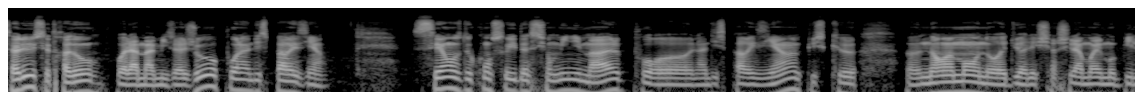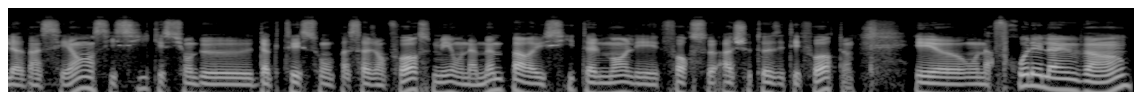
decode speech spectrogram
Salut, c'est Trado. Voilà ma mise à jour pour l'indice parisien. Séance de consolidation minimale pour euh, l'indice parisien, puisque euh, normalement on aurait dû aller chercher la moyenne mobile à 20 séances. Ici, question d'acter son passage en force, mais on n'a même pas réussi tellement les forces acheteuses étaient fortes. Et euh, on a frôlé la M21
